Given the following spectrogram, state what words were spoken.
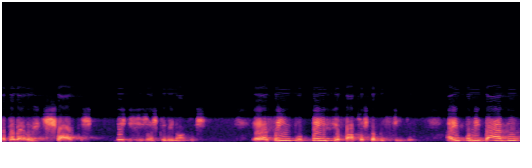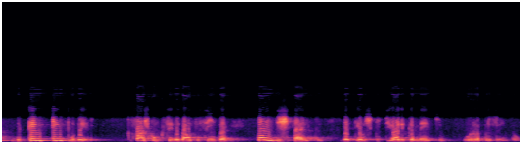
a pagar os desfalques das decisões criminosas. É essa impotência face ao estabelecido, a impunidade de quem tem poder, que faz com que o cidadão se sinta tão distante daqueles que teoricamente o representam.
